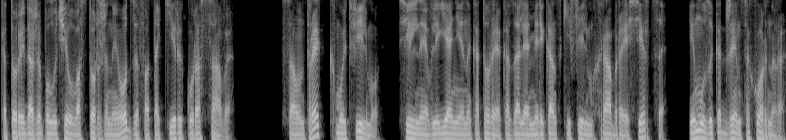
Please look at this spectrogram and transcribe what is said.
который даже получил восторженный отзыв от Акиры Курасавы. Саундтрек к мультфильму, сильное влияние на который оказали американский фильм «Храброе сердце» и музыка Джеймса Хорнера,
